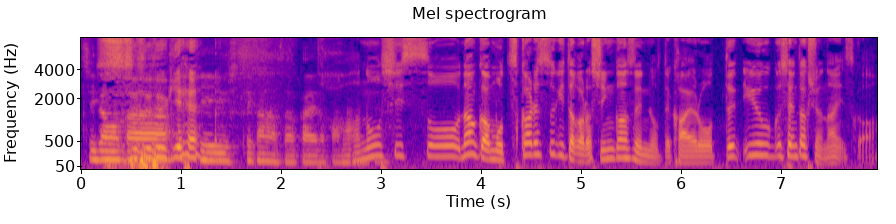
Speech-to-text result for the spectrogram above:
ち側かすらげえ。経由して金沢帰るかな。楽しそう。なんかもう疲れすぎたから新幹線に乗って帰ろうっていう選択肢はないんですか？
